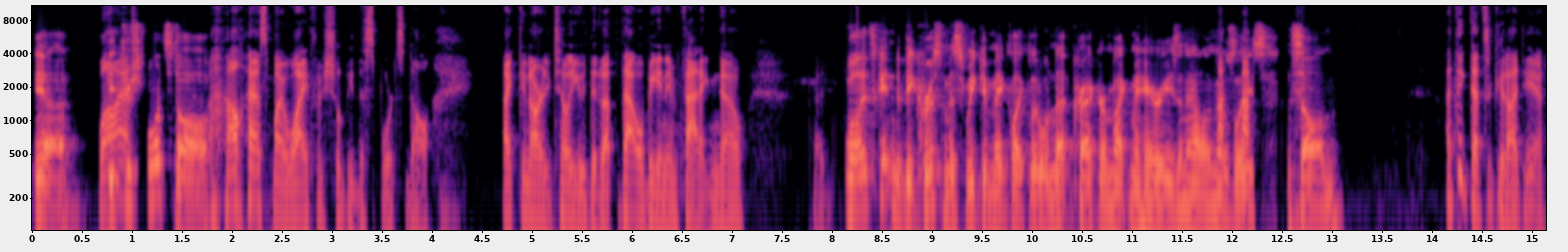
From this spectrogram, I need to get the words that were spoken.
Yeah. Well, Get I- your sports doll. I'll ask my wife if she'll be the sports doll. I can already tell you that uh, that will be an emphatic no. Well, it's getting to be Christmas. We could make like little Nutcracker Mike Maharreys and Alan Mosleys and sell them. I think that's a good idea.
